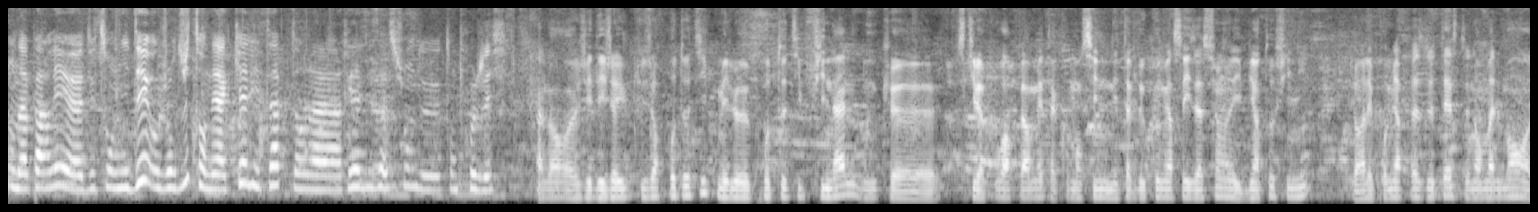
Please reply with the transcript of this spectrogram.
On a parlé euh, de ton idée. Aujourd'hui, tu en es à quelle étape dans la réalisation de ton projet? Alors, euh, j'ai déjà eu plusieurs prototypes, mais le prototype final, donc, euh, ce qui va pouvoir permettre à commencer une étape de commercialisation, est bientôt fini. Il y aura les premières phases de test normalement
